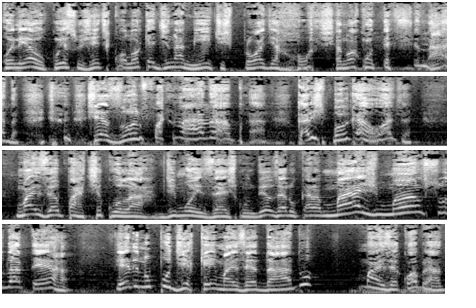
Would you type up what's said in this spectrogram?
Ô, Léo, conheço gente que coloca dinamite, explode a rocha, não acontece nada. Jesus não faz nada, rapaz. O cara espanca a rocha. Mas é o particular de Moisés com Deus, era o cara mais manso da terra. Ele não podia, quem mais é dado, mais é cobrado.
